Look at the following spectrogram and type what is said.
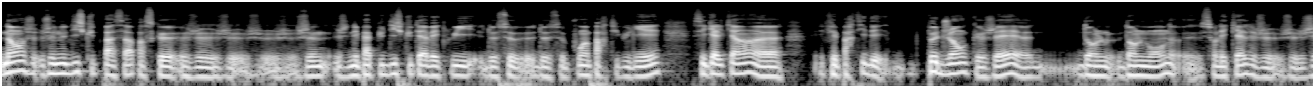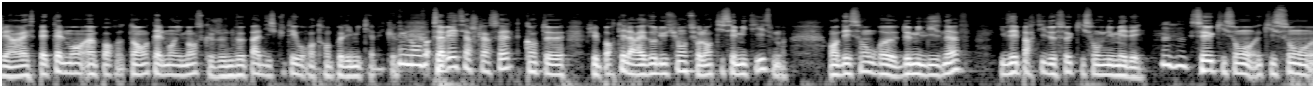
Non, je, ne discute pas ça parce que je, je, n'ai pas pu discuter avec lui de ce, de ce point particulier. C'est quelqu'un, euh, il fait partie des peu de gens que j'ai euh, dans, le, dans le monde euh, sur lesquels j'ai un respect tellement important, tellement immense que je ne veux pas discuter ou rentrer en polémique avec eux. Vous savez, Serge Klarsfeld, quand j'ai porté la résolution sur l'antisémitisme en décembre 2019, il faisait partie de ceux qui sont venus m'aider. Mhm. Ceux qui sont, qui sont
